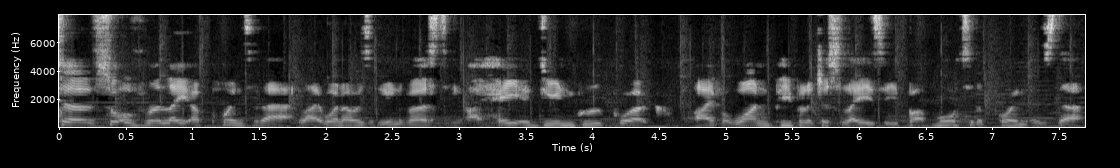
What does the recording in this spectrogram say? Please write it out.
to sort of relate a point to that. Like when I was at university, I hated doing group work. Either one, people are just lazy, but more to the point is that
